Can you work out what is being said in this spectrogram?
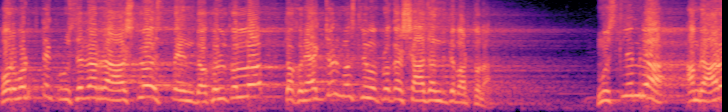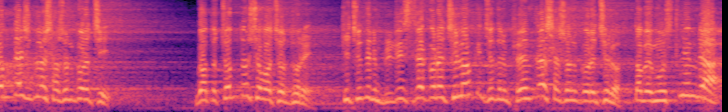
পরবর্তীতে ক্রুসেডাররা আসলো, স্পেন দখল করল, তখন একজন মুসলিমও প্রকাশ শাহজাহান দিতে পারতো না। মুসলিমরা আমরা আরব দেশগুলো শাসন করেছি। গত চোদ্দশো বছর ধরে। কিছুদিন ব্রিটিশরা করেছিল, কিছুদিন ফ্রেঞ্চরা শাসন করেছিল। তবে মুসলিমরা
